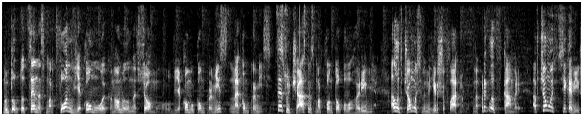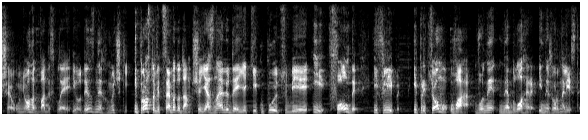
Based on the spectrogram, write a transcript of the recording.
Ну тобто, це не смартфон, в якому економили на всьому, в якому компроміс на компромісі. Це сучасний смартфон топового рівня, але в чомусь він гірше флагманів, наприклад, в камері. А в чомусь цікавіше, у нього два дисплеї, і один з них гнучкий. І просто від себе додам, що я знаю людей, які купують собі і фолди, і фліпи. І при цьому, увага, вони не блогери і не журналісти.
